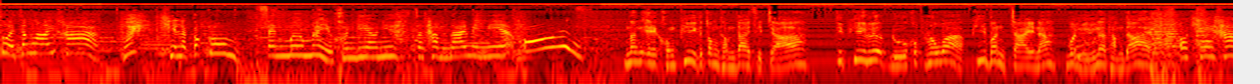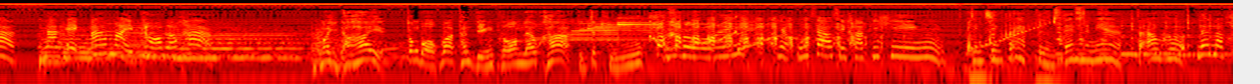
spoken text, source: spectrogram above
สวยจังเลยค่ะเฮ้ย คิดแล้วก็กลุ้ม เป็นมือใหม่อยู่คนเดียวเนี่ย จะทำได้ไหมเนี่ย โอ้ยนางเอกของพี่ก็ต้องทำได้สิจ้าที่พี่เลือกดูก็เพราะว่าพี่มั่นใจนะ ว่าหนูน่ะทำได้ โอเคค่ะ นางเอกหน้าใหม่พร้อมแล้วค่ะ ไม่ได้ ต้องบอกว่าท่านหญิงพร้อมแล้วค่ะถึงจะถูก โอ้ยอย่าเพิ่งแซวสิคะพี่คิง จริง ๆ ก็แอบตื่นเต้นนะเนี่ย แต่เอาเหอะเล่นละค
